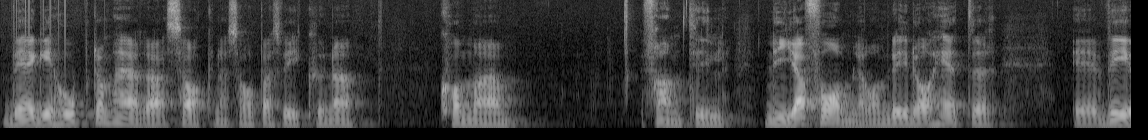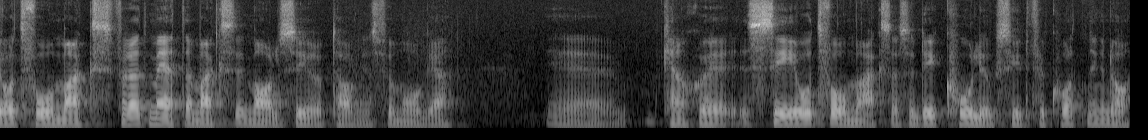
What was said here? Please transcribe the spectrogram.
väger ihop de här sakerna så hoppas vi kunna komma fram till nya formler. Om det idag heter eh, VO2 max för att mäta maximal syreupptagningsförmåga. Eh, kanske CO2 max, alltså det är koldioxidförkortning då,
